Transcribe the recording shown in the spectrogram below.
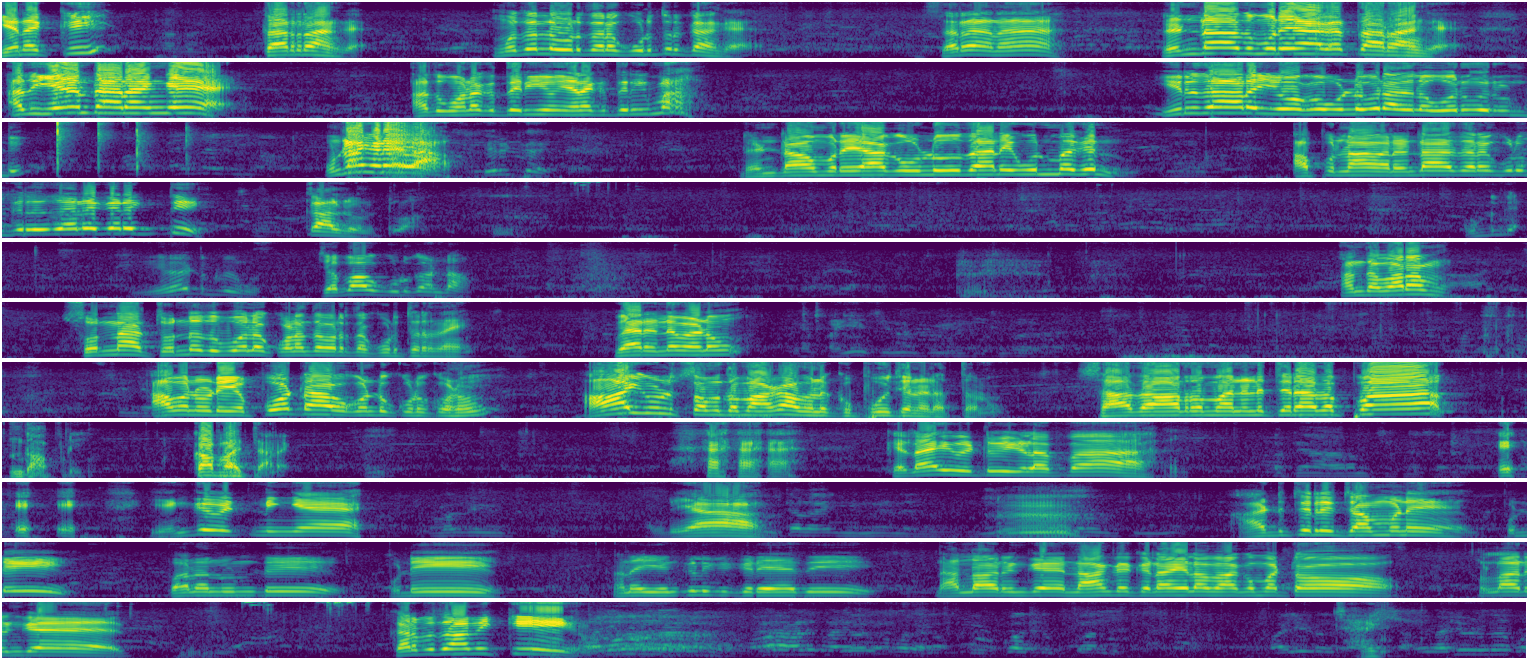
எனக்கு தர்றாங்க. முதல்ல ஒரு தரம் கொடுத்துருக்காங்க. சரிதானா ரெண்டாவது முறையாக தராங்க அது ஏன் தராங்க அது உனக்கு தெரியும் எனக்கு தெரியுமா? இருதார யோகம் உள்ளவர் அதில் ஒருவர் உண்டு. உண்டா கிடையாதா? ரெண்டாம் முறையாக உள்ளதுதானே உன்மகன் அப்போ நான் ரெண்டாவது தரம் கொடுக்கறது தானே கரெக்டு கால் கொடுங்க. வா கொடுங்க ஜபாவுக்கு கொடுக்காண்டாம். அந்த வரம் சொன்னா சொன்னது போல குழந்த வரத்தை கொடுத்துருந்தேன். வேற என்ன வேணும்? அவனுடைய போட்டாவை கொண்டு கொடுக்கணும். ஆயுள் சம்மந்தமாக அவனுக்கு பூஜை நடத்தணும். சாதாரணமாக நினைச்சிடாதப்பா. இந்த அப்படி. காப்பாத்தாரேன் கிடாய் வெட்டுவீங்களாப்பா. எங்கே வெட்டினீங்க? அப்படியா? அடுத்துரு ஜம்முனு. புடி. பலன் உண்டு. புடி. ஆனால் எங்களுக்கு கிடையாது. நல்லா இருங்க. நாங்கள் கிடாயெல்லாம் வாங்க மாட்டோம். நல்லா இருங்க. கர்மசாமிக்கு. சை,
